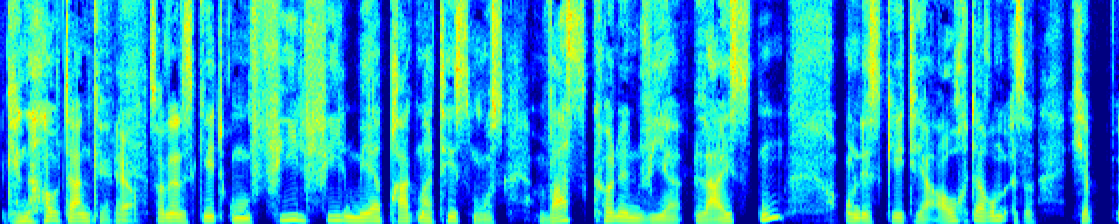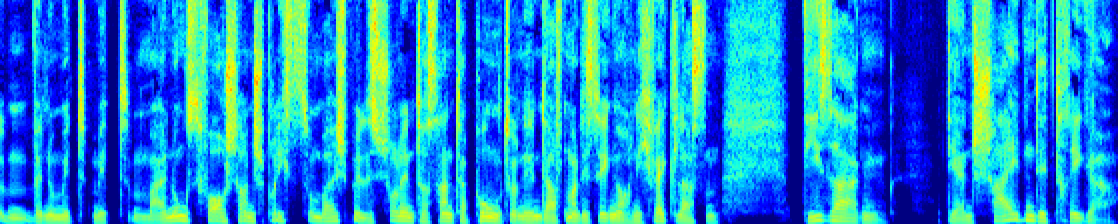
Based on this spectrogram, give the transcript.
Genau, danke. Ja. Sondern es geht um viel, viel mehr Pragmatismus. Was können wir leisten? Und es geht ja auch darum, also ich habe, ähm, wenn du mit, mit Meinungsforschern sprichst zum Beispiel, ist schon ein interessanter Punkt und den darf man deswegen auch nicht weglassen. Die sagen, der entscheidende Trigger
